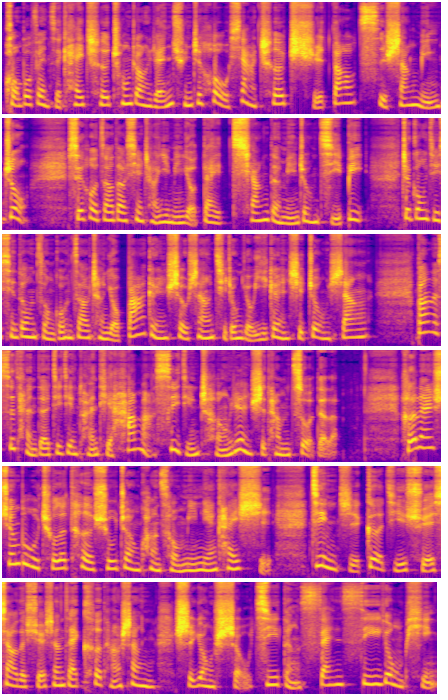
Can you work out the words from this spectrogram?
恐怖分子开车冲撞人群之后下车持刀刺伤民众，随后遭到现场一名有带枪的民众击毙。这攻击行动总共造成有八个人受伤，其中有一个人是重伤。巴勒斯坦的激进团体哈马斯已经承认是他们做的了。荷兰宣布，除了特殊状况，从明年开始禁止各级学校的学生在课堂上使用手机等三 C 用品，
